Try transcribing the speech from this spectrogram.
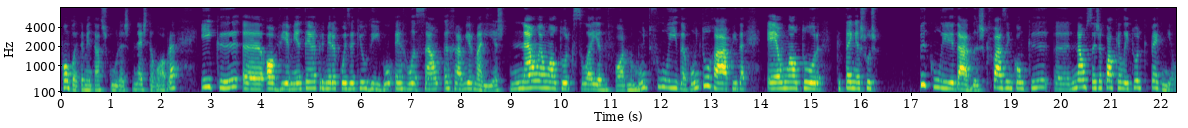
completamente às escuras, nesta obra e que, uh, obviamente, é a primeira coisa que eu digo em relação a Javier Marias. Não é um autor que se leia de forma muito fluida, muito rápida, é um autor que tem as suas peculiaridades que fazem com que uh, não seja qualquer leitor que pegue nele.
